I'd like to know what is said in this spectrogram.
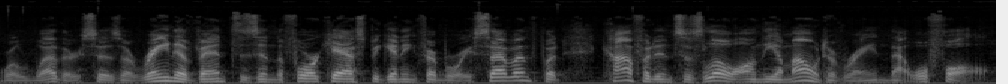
World Weather says a rain event is in the forecast beginning February 7th, but confidence is low on the amount of rain that will fall.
